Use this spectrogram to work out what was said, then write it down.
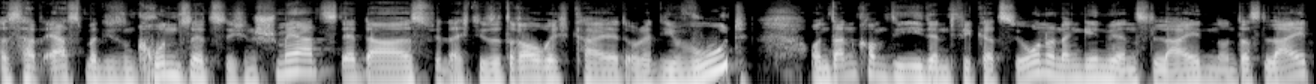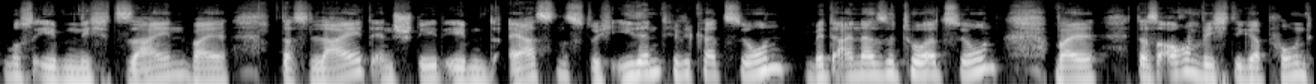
es hat erstmal diesen grundsätzlichen Schmerz, der da ist, vielleicht diese Traurigkeit oder die Wut. Und dann kommt die Identifikation und dann gehen wir ins Leiden. Und das Leid muss eben nicht sein, weil das Leid entsteht eben erstens durch Identifikation mit einer Situation, weil das ist auch ein wichtiger Punkt.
